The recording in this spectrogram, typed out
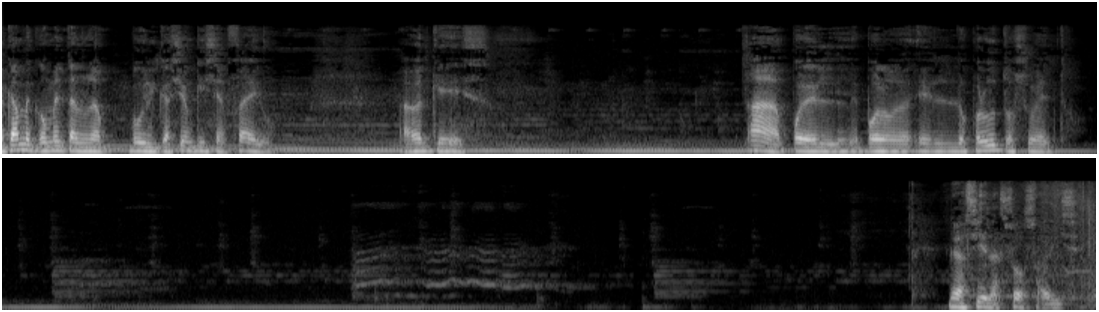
Acá me comentan una publicación que hice en Facebook. A ver qué es. Ah, por, el, por los productos sueltos. Graciela Sosa dice.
